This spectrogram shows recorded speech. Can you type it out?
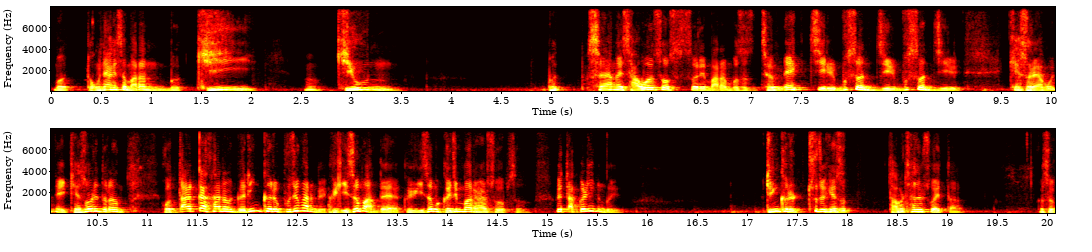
뭐 동양에서 말하는 뭐 기, 어, 기운, 뭐 서양의 사원소 설이 말하는 무슨 점액질, 무선질, 무선질 개소리 하고 있네. 이 개소리들은 그 딸깍하는 그 링크를 부정하는 거예요. 그게 있으면 안 돼. 그게 있으면 거짓말을 할 수가 없어. 그게 딱 걸리는 거예요. 링크를 추적해서 답을 찾을 수가 있다. 그래서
